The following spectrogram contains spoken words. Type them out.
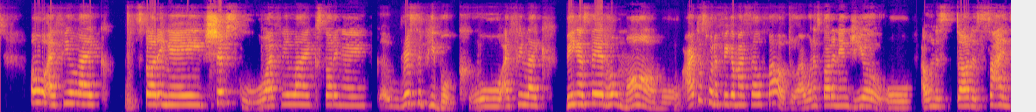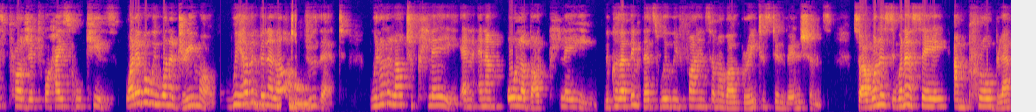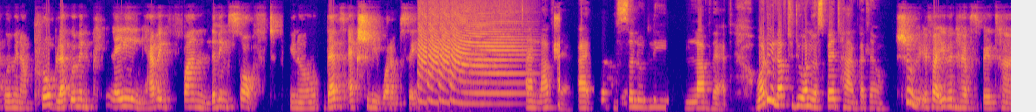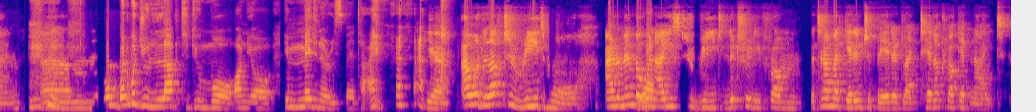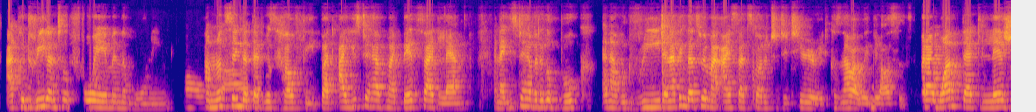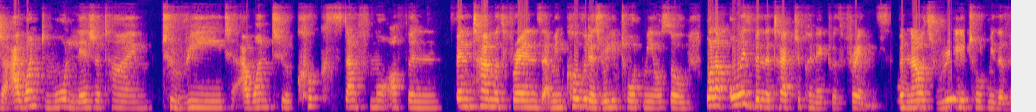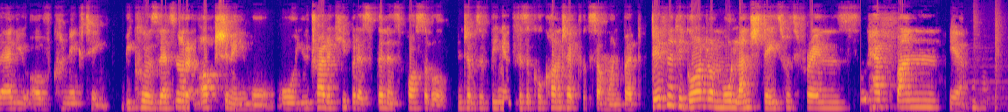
oh, I feel like starting a chef school, or I feel like starting a, a recipe book, or I feel like being a stay at home mom, or I just want to figure myself out, or I want to start an NGO, or I want to start a science project for high school kids. Whatever we want to dream of, we haven't been allowed to do that. We're not allowed to play, and, and I'm all about playing because I think that's where we find some of our greatest inventions so I want to see when I say I'm pro black women, I'm pro black women playing, having fun, living soft. You know, that's actually what I'm saying. I love that. I absolutely love that. What do you love to do on your spare time, Katleho? Sure, if I even have spare time. Um, what, what would you love to do more on your imaginary spare time? yeah, I would love to read more. I remember yeah. when I used to read literally from the time I'd get into bed at like 10 o'clock at night. I could read until 4 a.m. in the morning. Oh, I'm not wow. saying that that was healthy, but I used to have my bedside lamp and I used to have a little book and I would read. And I think that's where my eyesight started to deteriorate because now I wear glasses. But I want that leisure. I want more leisure time to read. I want to cook stuff more often spend time with friends. I mean, COVID has really taught me also. Well, I've always been the type to connect with friends, but now it's really taught me the value of connecting because that's not an option anymore, or you try to keep it as thin as possible in terms of being in physical contact with someone. But definitely go out on more lunch dates with friends, have fun. Yeah. Mm-hmm.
